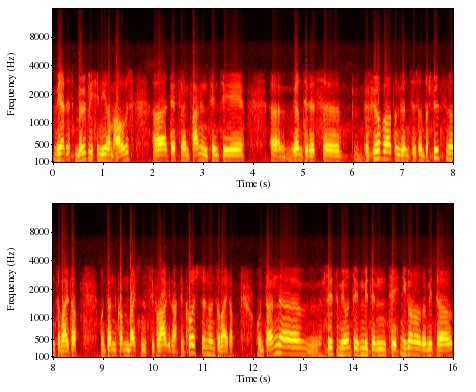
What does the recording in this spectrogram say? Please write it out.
wäre das möglich in Ihrem Haus, äh, das zu empfangen? Sind Sie, würden Sie das äh, befürworten, würden Sie es unterstützen und so weiter? Und dann kommt meistens die Frage nach den Kosten und so weiter. Und dann äh, setzen wir uns eben mit dem Techniker oder mit der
